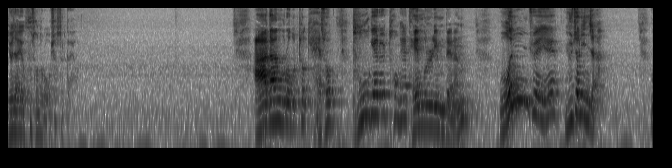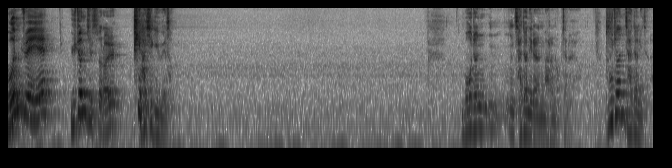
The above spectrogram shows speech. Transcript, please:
여자의 후손으로 오셨을까요? 아담으로부터 계속 부계를 통해 대물림되는 원죄의 유전인자, 원죄의 유전 질서를 피하시기 위해서입니다. 모전 자전이라는 말은 없잖아요. 부전 자전이잖아요.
